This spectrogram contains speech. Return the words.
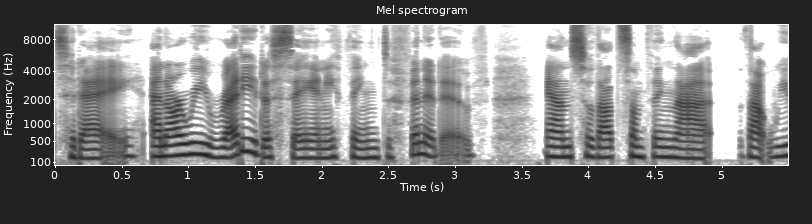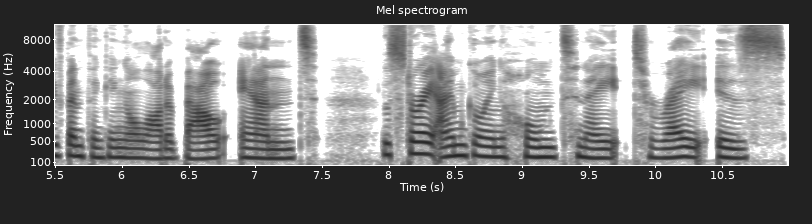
today? And are we ready to say anything definitive? And so that's something that that we've been thinking a lot about. And the story I'm going home tonight to write is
